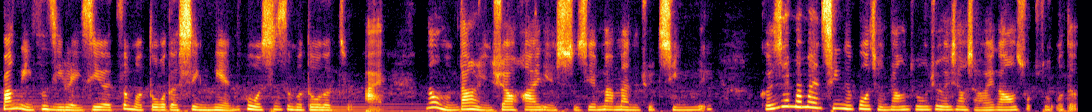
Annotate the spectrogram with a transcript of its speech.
帮你自己累积了这么多的信念，或者是这么多的阻碍，那我们当然也需要花一点时间，慢慢的去清理。可是，在慢慢清的过程当中，就会像小薇刚刚所说的，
